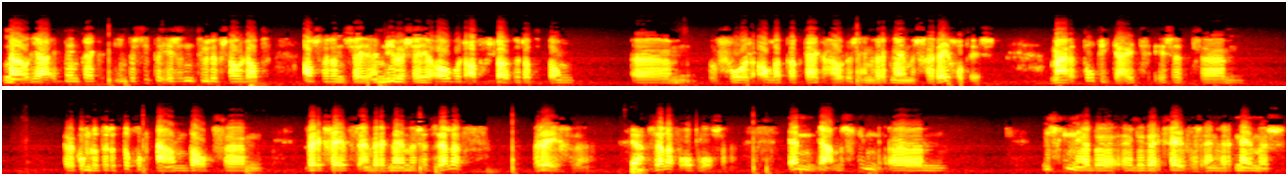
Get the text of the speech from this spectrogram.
Nou ja, ik denk, kijk, in principe is het natuurlijk zo dat als er een, nieuwe CAO wordt afgesloten, dat het dan ehm, voor alle praktijkhouders en werknemers geregeld is. Maar tot die tijd is het, ehm, eh, komt het er toch op aan dat ehm, werkgevers en werknemers het zelf regelen, Ja. zelf oplossen. En ja, misschien, misschien hebben, hebben werkgevers en werknemers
